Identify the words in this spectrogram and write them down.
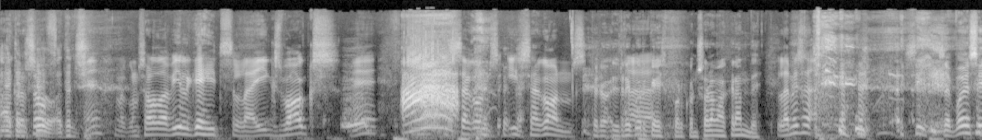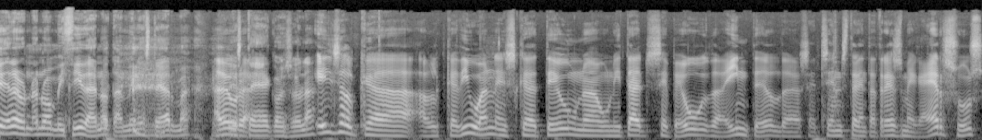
de Microsoft, Atenció, atenció. Eh? la consola de Bill Gates, la Xbox, eh? ah! I segons, i segons. Pero el récord Ah, que es por consola más grande. La més... a- sí, Se puede considerar un homicida, ¿no? También este arma, A veure, esta consola. Ells el que, el que diuen és que té una unitat CPU d'Intel de 733 MHz,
